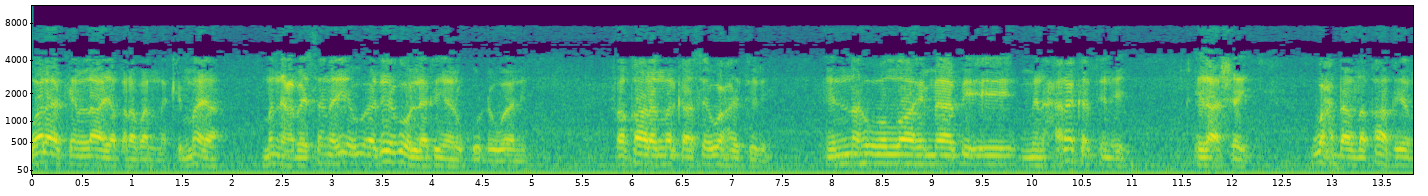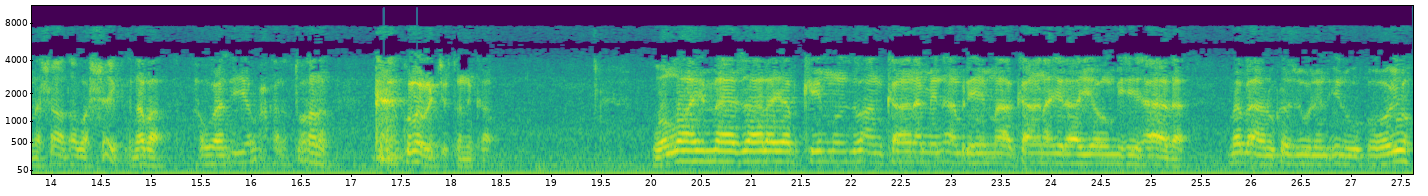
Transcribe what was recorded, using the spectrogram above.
walaakin laa yaqrabannaki maya ma necbaysanaye u adeego laakin yaanu kuu dhowaanin. Faqaalat markaase waxay tidhi innahu wallahi maa bihi min xarakatin ilaa shay. Wax dhaqdhaqaaq iyo nashaad aba shay kadaba hawaan iyo wax kala toona kumaba jirto ninkaa. Wallahi ma zaala yabkii mundu an kana min amrihi ma kana ilaa yawmihi haada. Maba aanu ka zuulin inuu ooyo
